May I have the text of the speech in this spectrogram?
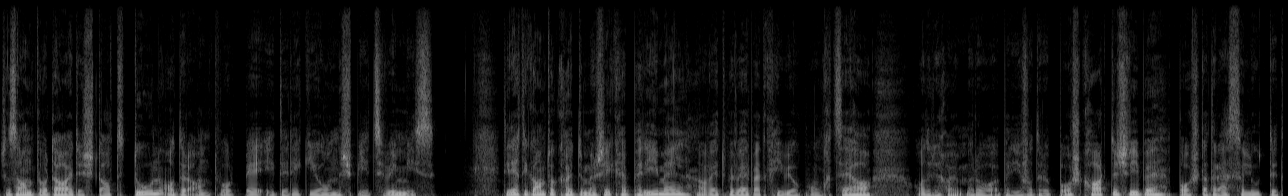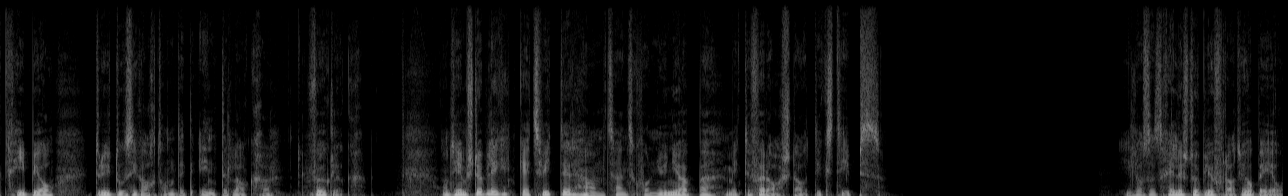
Ist das Antwort A in der Stadt Thun oder Antwort B in der Region Spiez-Wimmis? Die richtige Antwort könnt ihr mir schicken per E-Mail an wettbewerb.kibio.ch oder ihr könnt mir auch einen Brief oder eine Postkarte schreiben. Die Postadresse lautet Kibio 3800 Interlaken. Viel Glück! Und hier im Stübli geht es weiter am 20 vor 9 Uhr mit den Veranstaltungstipps. Ich höre das Killerstübli auf Radio Beo.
